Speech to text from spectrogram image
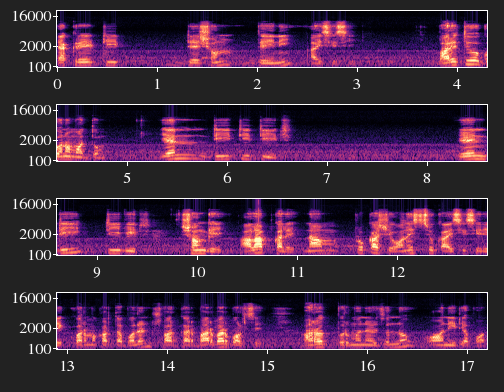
অ্যাক্রেডিটেশন দেয়নি আইসিসি। ভারতীয় গণমাধ্যম এনডিটিটির এনডিটিভির সঙ্গে আলাপকালে নাম প্রকাশে অনিচ্ছুক আইসিসির এক কর্মকর্তা বলেন, সরকার বারবার বলছে, ভারত ভ্রমণের জন্য অনিরাপদ।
